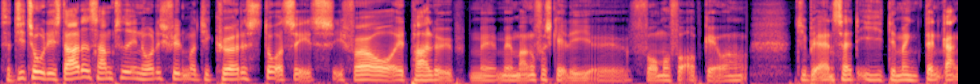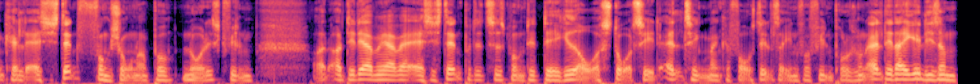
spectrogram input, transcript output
Så de to, de startede samtidig i Nordisk Film, og de kørte stort set i 40 år et par løb med, med mange forskellige øh, former for opgaver. De blev ansat i det, man dengang kaldte assistentfunktioner på Nordisk Film. Og, og det der med at være assistent på det tidspunkt, det dækkede over stort set alting, man kan forestille sig inden for filmproduktion. Alt det, der ikke ligesom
